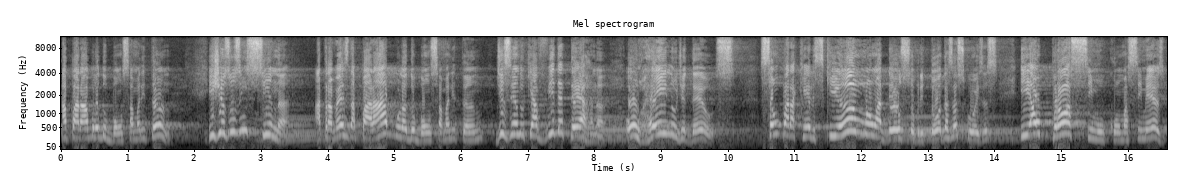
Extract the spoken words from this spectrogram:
a parábola do bom samaritano. E Jesus ensina através da parábola do bom samaritano, dizendo que a vida eterna, ou o reino de Deus, são para aqueles que amam a Deus sobre todas as coisas e ao próximo como a si mesmo.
